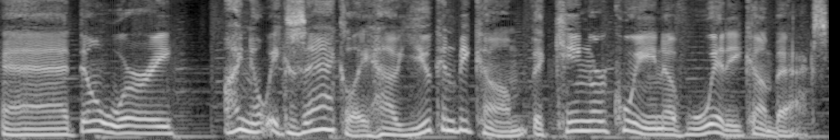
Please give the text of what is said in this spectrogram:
Ah, don't worry. I know exactly how you can become the king or queen of witty comebacks.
